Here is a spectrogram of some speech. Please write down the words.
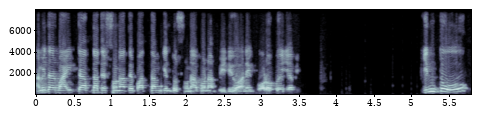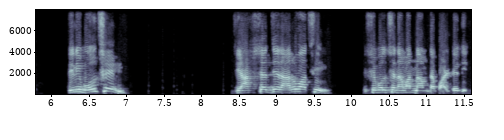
আমি তার বাইকটা আপনাদের শোনাতে পারতাম, কিন্তু শোনাবো না ভিডিও অনেক বড় হয়ে যাবে। কিন্তু তিনি বলছেন যে আশ্চর্যের আরও আছে, এসে বলছেন, আমার নামটা পাল্টে দিন।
